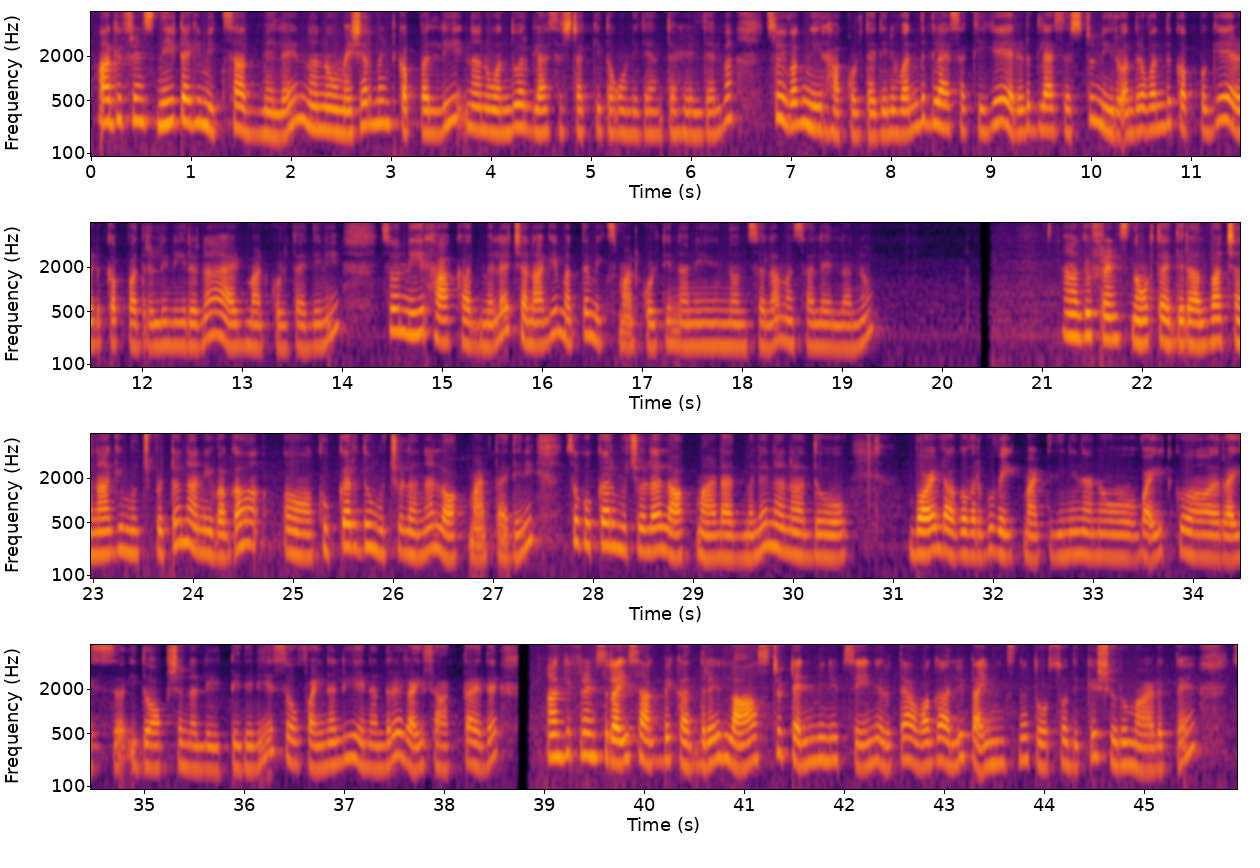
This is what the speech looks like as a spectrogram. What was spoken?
ಹಾಗೆ ಫ್ರೆಂಡ್ಸ್ ನೀಟಾಗಿ ಮಿಕ್ಸ್ ಆದಮೇಲೆ ನಾನು ಮೆಷರ್ಮೆಂಟ್ ಕಪ್ಪಲ್ಲಿ ನಾನು ಒಂದೂವರೆ ಗ್ಲಾಸಷ್ಟು ಅಕ್ಕಿ ತೊಗೊಂಡಿದ್ದೆ ಅಂತ ಹೇಳಿದೆ ಅಲ್ವಾ? ಸೊ ಇವಾಗ ನೀರು ಹಾಕ್ಕೊಳ್ತಾ ಇದ್ದೀನಿ. ಒಂದು ಗ್ಲಾಸ್ ಅಕ್ಕಿಗೆ ಎರಡು ಗ್ಲಾಸಷ್ಟು ನೀರು, ಅಂದರೆ ಒಂದು ಕಪ್ಪಿಗೆ ಎರಡು ಕಪ್ ಅದರಲ್ಲಿ ನೀರನ್ನು ಆ್ಯಡ್ ಮಾಡ್ಕೊಳ್ತಾ ಇದ್ದೀನಿ. ಸೊ ನೀರು ಹಾಕಾದ್ಮೇಲೆ ಚೆನ್ನಾಗಿ ಮತ್ತೆ ಮಿಕ್ಸ್ ಮಾಡ್ಕೊಳ್ತೀನಿ ನಾನು ಇನ್ನೊಂದು ಸಲ ಮಸಾಲೆ ಎಲ್ಲನೂ. ಹಾಗೆ ಫ್ರೆಂಡ್ಸ್ ನೋಡ್ತಾ ಇದ್ದೀರಾ ಅಲ್ವಾ? ಚೆನ್ನಾಗಿ ಮುಚ್ಚಿಬಿಟ್ಟು ನಾನು ಇವಾಗ ಕುಕ್ಕರ್ದು ಮುಚ್ಚಳನ ಲಾಕ್ ಮಾಡ್ತಾ ಇದ್ದೀನಿ. ಸೊ ಕುಕ್ಕರ್ ಮುಚ್ಚಳ ಲಾಕ್ ಮಾಡಾದಮೇಲೆ ನಾನು ಅದು ಬಾಯ್ಲ್ಡ್ ಆಗೋವರೆಗೂ ವೆಯ್ಟ್ ಮಾಡ್ತಿದ್ದೀನಿ. ನಾನು ವೈಟ್ ರೈಸ್ ಇದು ಆಪ್ಷನಲ್ಲಿ ಇಟ್ಟಿದ್ದೀನಿ. ಸೊ ಫೈನಲಿ ಏನಂದರೆ ರೈಸ್ ಆಗ್ತಾ ಇದೆ. ಹಾಗೆ ಫ್ರೆಂಡ್ಸ್ ರೈಸ್ ಆಗಬೇಕಾದ್ರೆ ಲಾಸ್ಟ್ ಟೆನ್ ಮಿನಿಟ್ಸ್ ಏನಿರುತ್ತೆ ಆವಾಗ ಅಲ್ಲಿ ಟೈಮಿಂಗ್ಸ್ನ ತೋರಿಸೋದಕ್ಕೆ ಶುರು ಮಾಡುತ್ತೆ.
